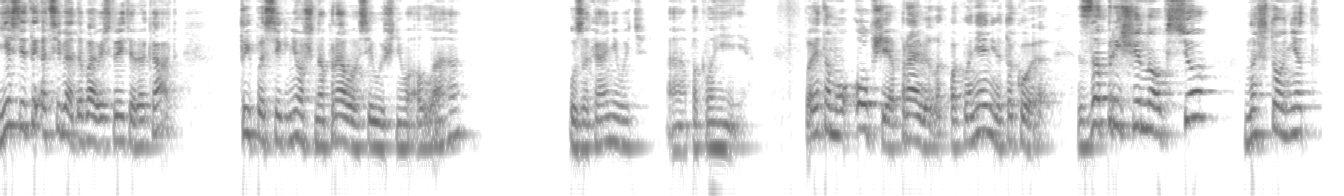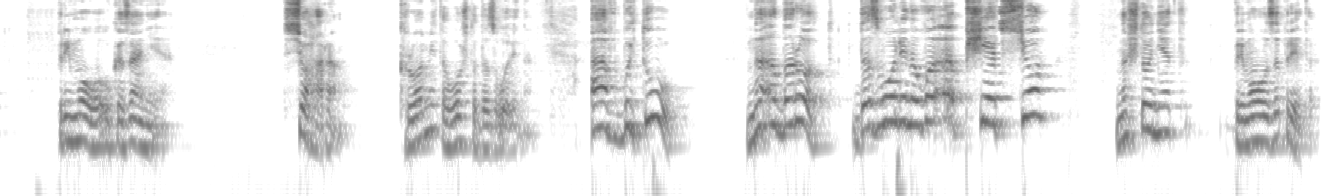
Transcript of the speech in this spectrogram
Если ты от себя добавишь третий ракат, ты посягнешь на право Всевышнего Аллаха узаканивать а, поклонение. Поэтому общее правило к поклонению такое. Запрещено все, на что нет прямого указания. Все харам кроме того, что дозволено. А в быту, наоборот, дозволено вообще все, на что нет прямого запрета.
